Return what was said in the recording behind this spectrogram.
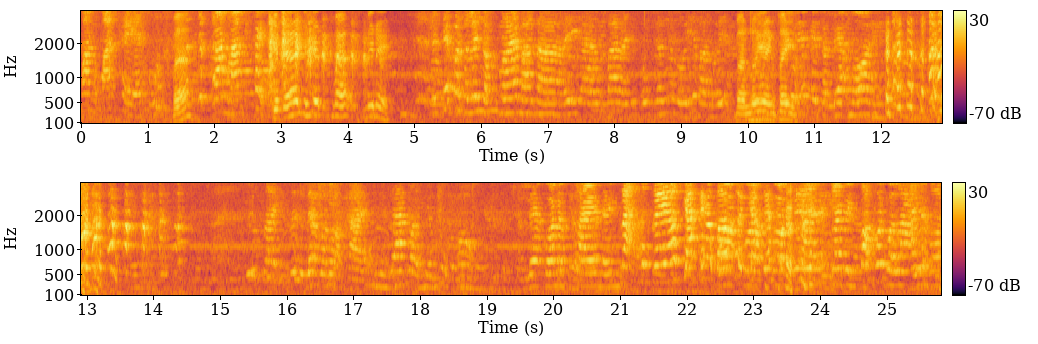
Ban kemarin kaya khe Ba? Ban kemarin kaya. Cik ơi, cik cik ba, ni ni. Cik ba tu lên đọc mai ba ta, ai ba là YouTube nâng lối, ba lối. Ba lối anh phải. Cik cik lẹ mồi. អ្នកគាត់នៅខ្លែនេះណាក់គុកគេអត់ចាស់ទេបើឃើញចាស់ទេគាត់ខ្លែខ្លែពេញប៉ោះមួយក៏ឡាយដែរបង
